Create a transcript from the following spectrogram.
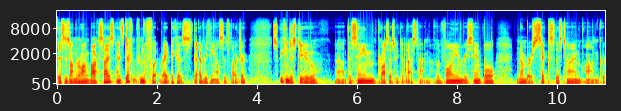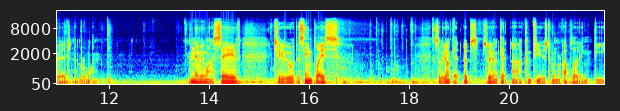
this is on the wrong box size and it's different from the foot, right? Because the everything else is larger. So we can just do uh, the same process we did last time. of volume resample number six this time on grid number one. And then we want to save to the same place so we don't get oops so we don't get uh, confused when we're uploading the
